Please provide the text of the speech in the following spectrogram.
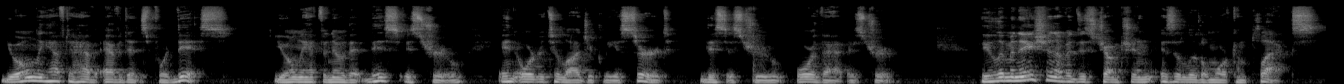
you only have to have evidence for this. You only have to know that this is true, in order to logically assert this is true or that is true. The elimination of a disjunction is a little more complex.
